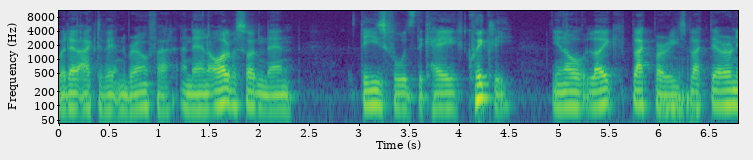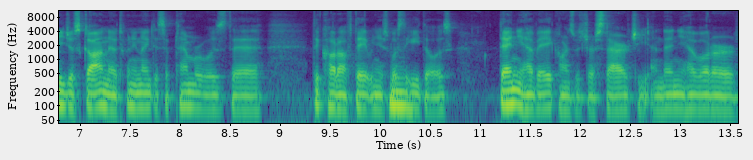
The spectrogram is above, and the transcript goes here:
without activating the brown fat. And then all of a sudden then these foods decay quickly. You know like blackberries black they're only just gone now. 29th of september was the the cutoff date when you're supposed to eat those. Then you have acorns, which are starchy, and then you have other,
